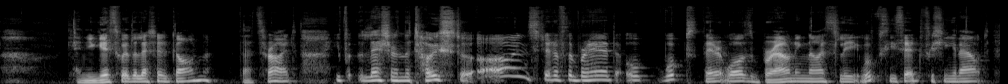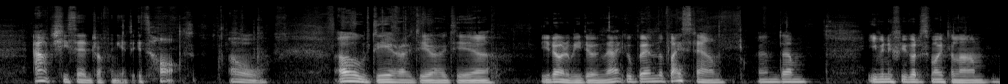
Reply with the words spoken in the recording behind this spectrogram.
Can you guess where the letter had gone? That's right. He put the letter in the toaster oh, instead of the bread. Oh, whoops, there it was, browning nicely. Whoops, he said, fishing it out. Ouch, he said, dropping it. It's hot. Oh, oh dear, oh dear, oh dear. You don't want to be doing that. You'll burn the place down. And um, even if you've got a smoke alarm.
